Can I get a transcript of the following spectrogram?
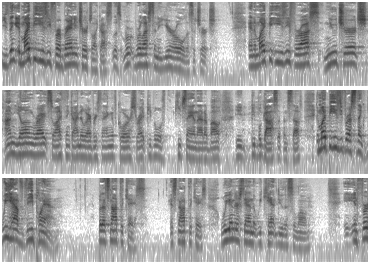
you think it might be easy for a brand new church like us. Listen, we're, we're, less than a year old as a church. And it might be easy for us, new church. I'm young, right? So I think I know everything, of course, right? People keep saying that about people gossip and stuff. It might be easy for us to think we have the plan, but that's not the case. It's not the case. We understand that we can't do this alone. In 1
